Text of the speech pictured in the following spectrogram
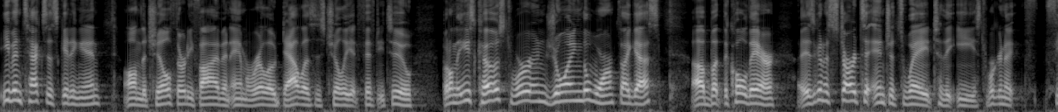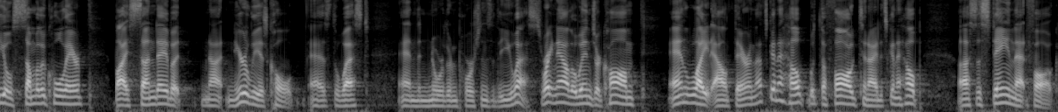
even Texas getting in on the chill, 35 in Amarillo. Dallas is chilly at 52. But on the East Coast, we're enjoying the warmth, I guess. Uh, but the cold air is going to start to inch its way to the east. We're going to feel some of the cool air by Sunday, but not nearly as cold as the west and the northern portions of the U.S. Right now, the winds are calm and light out there, and that's going to help with the fog tonight. It's going to help uh, sustain that fog.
